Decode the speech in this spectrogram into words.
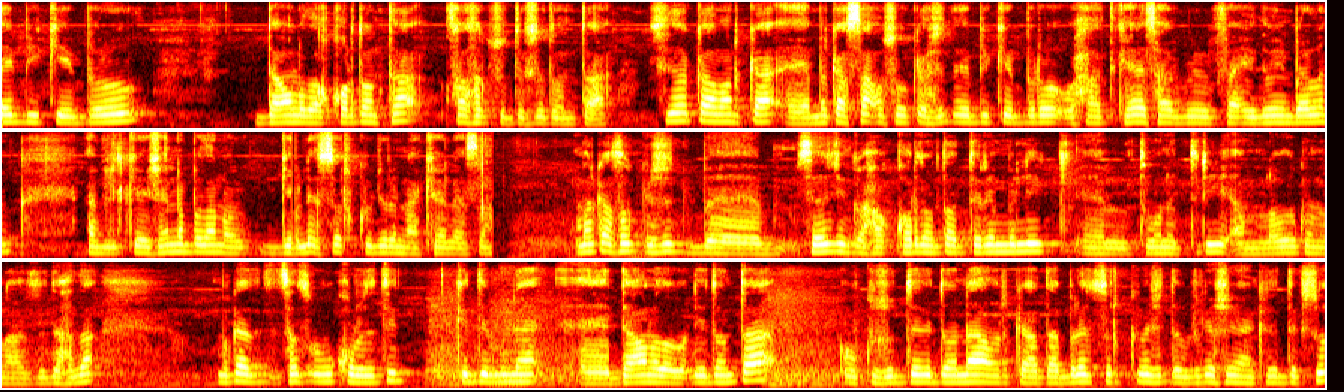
apk pro download aa qori doontaa saasaa ku soo degsan doontaa sidoo kale marka markaa saa u soo kicisid apk pro waxaad ka heleysaa faa'iidooyin applicationo badan oo store ku jiran aad ka heleysaa markaad soo kicisid searchingka waxaad qori doontaa league twenty three ama labada kun iyo saddexda. Markaad saas ugu qorsatid kadibna download aad dhihi doontaa wuu ku soo degi doonaa marka hadaa play store ku heshid applicationka ka soo degso.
